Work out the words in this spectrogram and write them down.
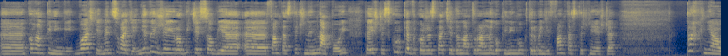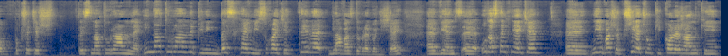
E, kocham peelingi. Właśnie, więc słuchajcie, nie dość, że robicie sobie e, fantastyczny napój, to jeszcze skórkę wykorzystacie do naturalnego peelingu, który będzie fantastycznie jeszcze pachniał, bo przecież to jest naturalne i naturalny peeling bez chemii. Słuchajcie, tyle dla Was dobrego dzisiaj, e, więc e, udostępniajcie. E, niech Wasze przyjaciółki, koleżanki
